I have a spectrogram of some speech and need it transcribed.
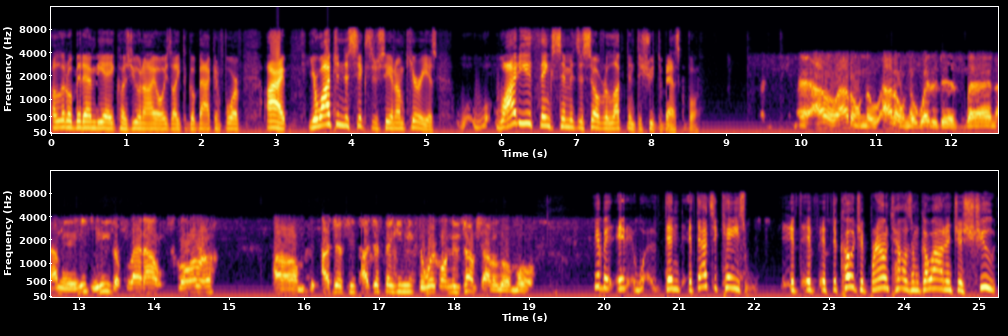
a little bit NBA because you and I always like to go back and forth. All right, you're watching the Sixers here, and I'm curious, w- why do you think Simmons is so reluctant to shoot the basketball? Man, I don't, I don't know, I don't know what it is, man. I mean, he's he's a flat out scorer. Um, I just, he, I just think he needs to work on his jump shot a little more. Yeah, but it, then if that's the case, if if if the coach at Brown tells him go out and just shoot,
